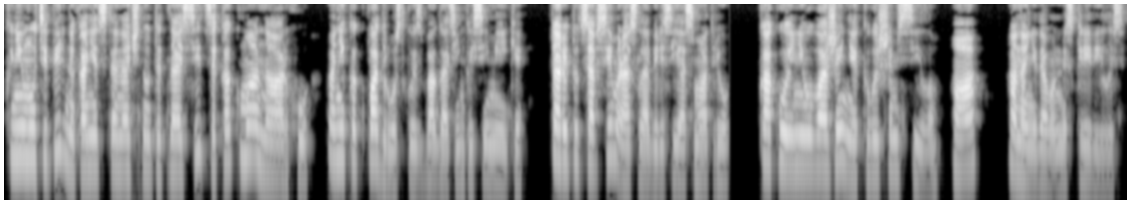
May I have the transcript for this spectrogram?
К нему теперь наконец-то начнут относиться как к монарху, а не как к подростку из богатенькой семейки. Тары тут совсем расслабились, я смотрю. Какое неуважение к высшим силам, а?» Она недовольно скривилась.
